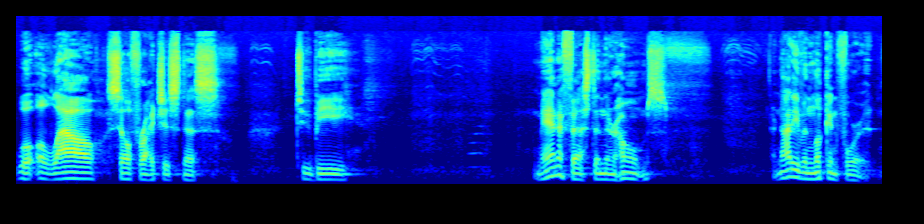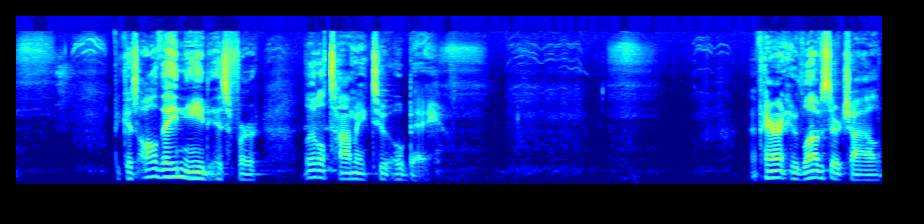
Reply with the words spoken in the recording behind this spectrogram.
will allow self righteousness to be manifest in their homes. They're not even looking for it because all they need is for little Tommy to obey. A parent who loves their child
